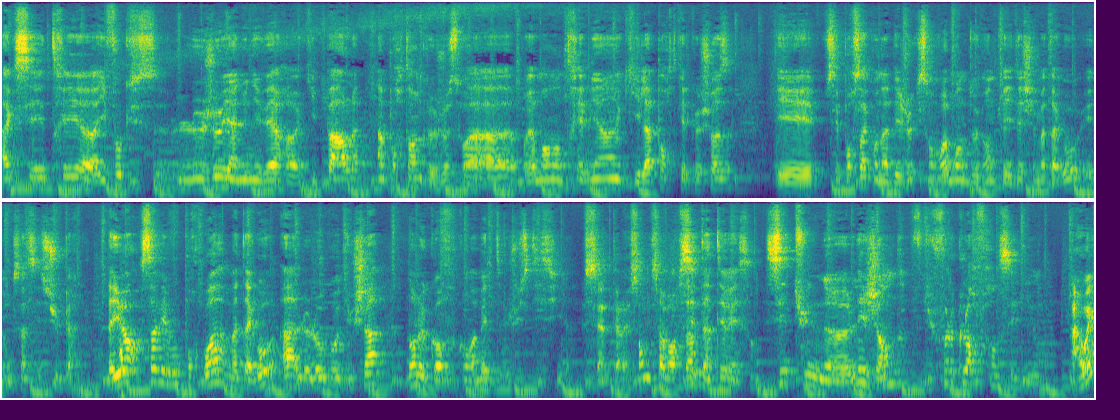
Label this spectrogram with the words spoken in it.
axée très. euh, il faut que le jeu ait un univers qui parle, important que le jeu soit vraiment très bien, qu'il apporte quelque chose. Et c'est pour ça qu'on a des jeux qui sont vraiment de grande qualité chez Matago, et donc ça c'est super cool. D'ailleurs, savez-vous pourquoi Matago a le logo du chat dans le coffre qu'on va mettre juste ici là? C'est intéressant de savoir ça. C'est intéressant. C'est une euh, légende du folklore français, disons. Ah ouais?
